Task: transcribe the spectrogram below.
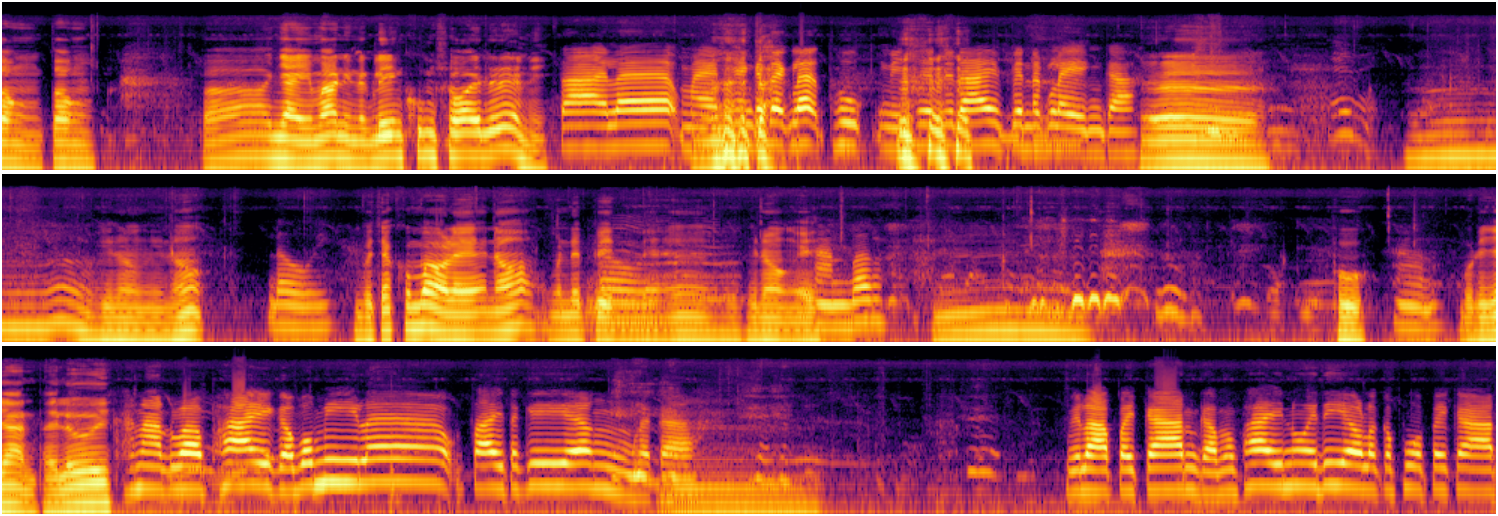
ต้องต้อง ป้าใหญ่มากนี่นักเลงคุ้มชอยเด้อนี่ ตายแล้วแม่นแห้งกระแตกแล้วทุกข์นี่เสร็จนี่ได้เป็นนักเลงกะเออเออพี่น้องนี่เนาะโดยบ่จักคุมเว้าเลยเนาะมันได้เป็นแหละเออพี่น้องเอ้ยหานเบิ่งอืมผู้หานบริยานไปเลย ขนาดว่าไผ่ก็บ่มีแล้วไตตะเกียงแล้วก็อืมเวลาไปการกับมาไพ่หน่วยเดียวแล้วก็พวกไปการ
